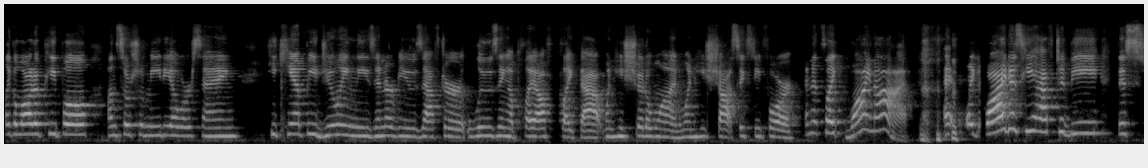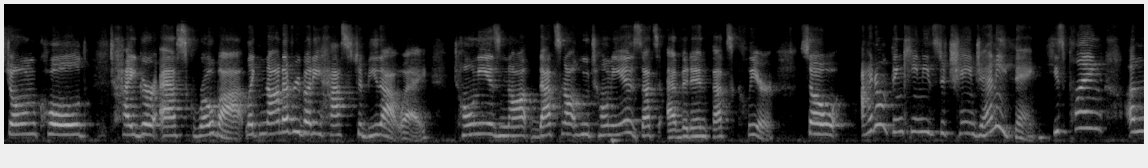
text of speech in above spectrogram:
Like a lot of people on social media were saying, he can't be doing these interviews after losing a playoff like that when he should have won when he shot 64 and it's like why not? Eh, like why does he have to be this stone cold tiger-esque robot? Like not everybody has to be that way. Tony is not that's not who tony is. That's evident. That's clear. So I don't think he needs to change anything. He's playing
